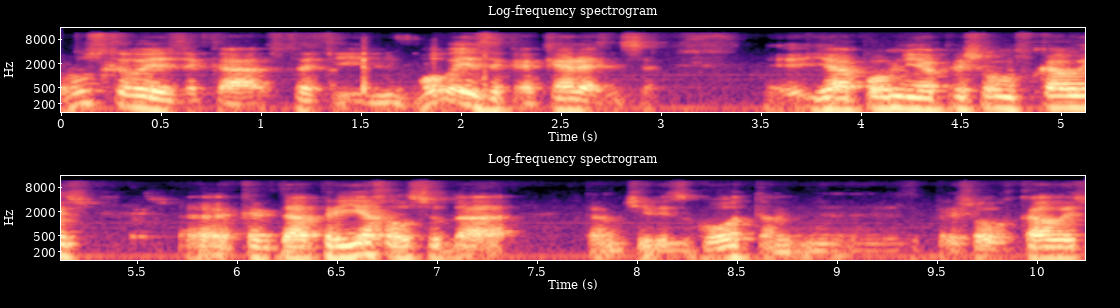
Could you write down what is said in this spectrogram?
русского языка, кстати, любого языка, какая разница. Я помню, я пришел в колледж, когда приехал сюда, там через год, там, пришел в колледж,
